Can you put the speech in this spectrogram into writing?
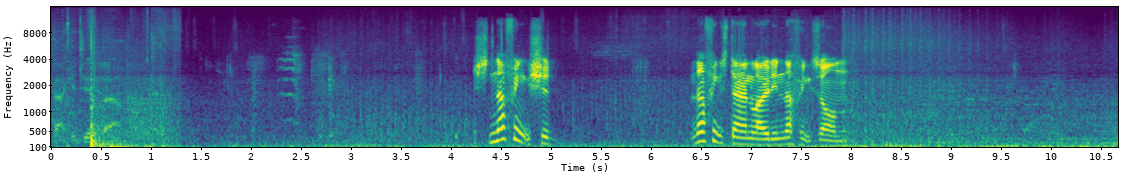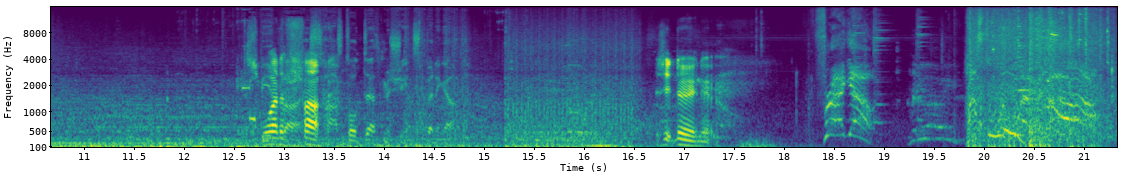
package inbound. Nothing should. Nothing's downloading. Nothing's on. So why the fuck Hostile death machine spinning up. is it doing it? Frag out! Fuck.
